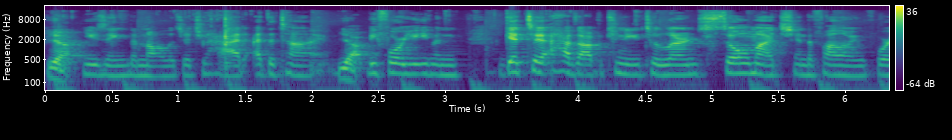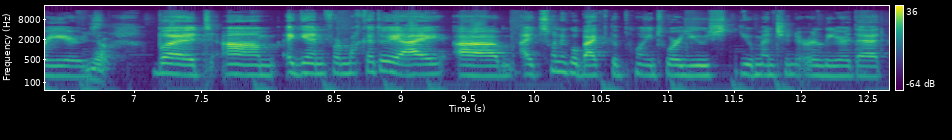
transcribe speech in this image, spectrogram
Yeah. using the knowledge that you had at the time. Yeah. Before you even get to have the opportunity to learn so much in the following four years. Yeah. But um, again, for Mercato AI, um, I just want to go back to the point where you sh- you mentioned earlier that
